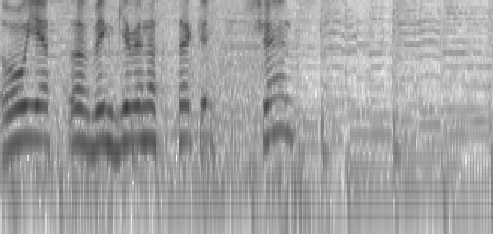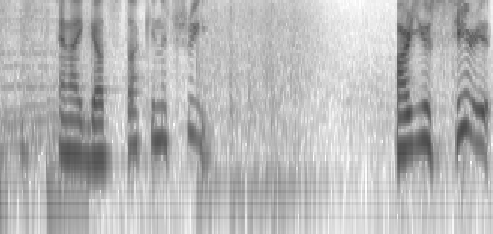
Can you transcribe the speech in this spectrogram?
Oh yes, I've been given a second chance. And I got stuck in a tree. Are you serious?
